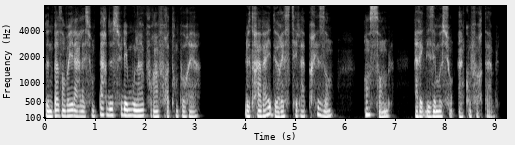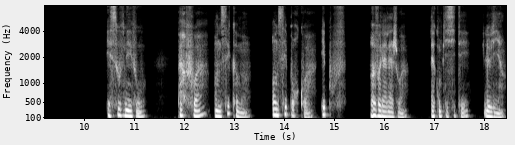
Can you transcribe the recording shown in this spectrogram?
De ne pas envoyer la relation par-dessus les moulins pour un froid temporaire. Le travail de rester là présent ensemble avec des émotions inconfortables. Et souvenez-vous, parfois on ne sait comment, on ne sait pourquoi, et pouf, revoilà la joie, la complicité, le lien,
